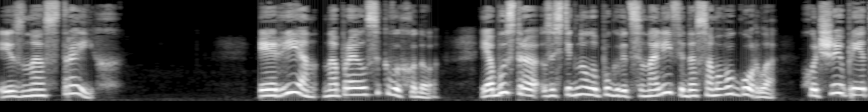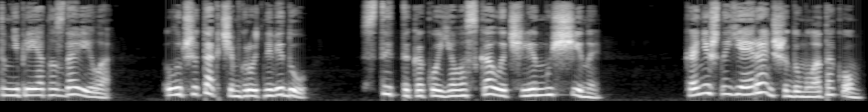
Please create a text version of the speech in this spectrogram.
«Из нас троих». Эриан направился к выходу, я быстро застегнула пуговицы на лифе до самого горла, хоть шею при этом неприятно сдавила. Лучше так, чем грудь на виду. Стыд-то какой, я ласкала член мужчины. Конечно, я и раньше думала о таком.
